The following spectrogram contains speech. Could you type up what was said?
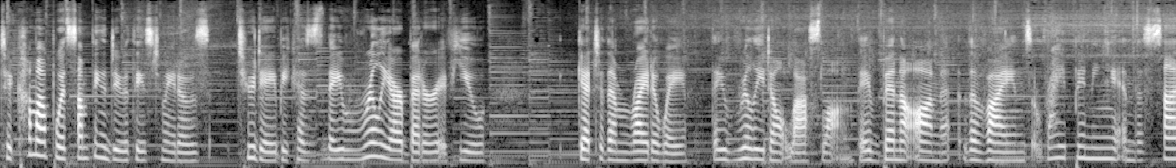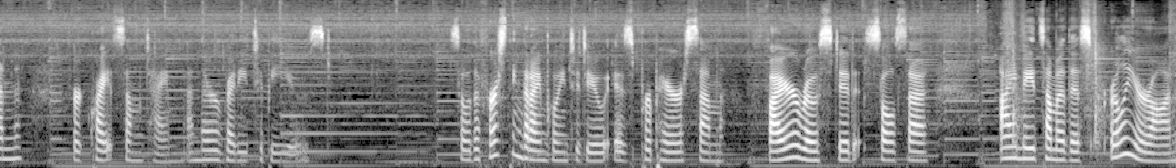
to come up with something to do with these tomatoes today because they really are better if you get to them right away. They really don't last long. They've been on the vines ripening in the sun for quite some time and they're ready to be used. So the first thing that I'm going to do is prepare some fire roasted salsa. I made some of this earlier on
